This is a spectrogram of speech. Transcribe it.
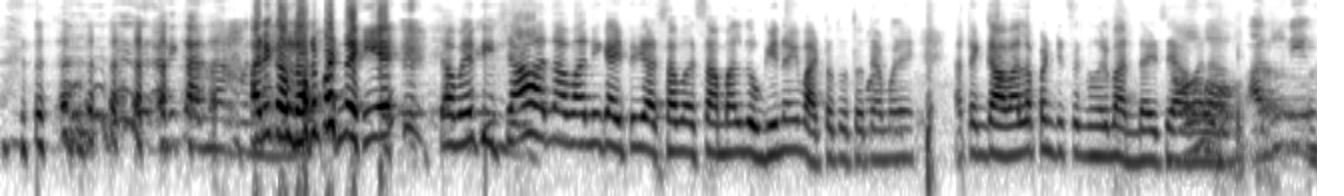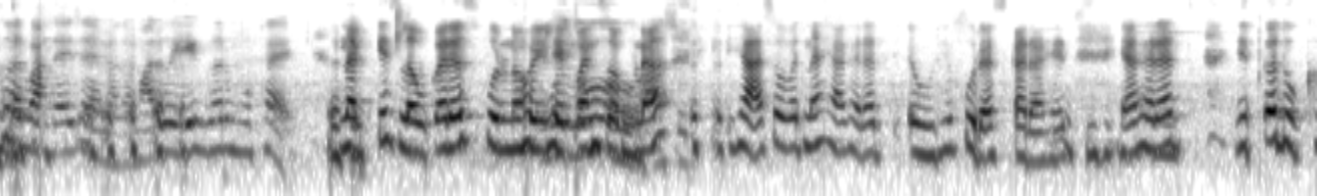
आणि करणार पण आणि नाही. करणार पण नाहीये. त्यामुळे तिच्या नावाने काहीतरी असावं असं आम्हाला दोघींनाही वाटत होतं. त्यामुळे आता गावाला पण तिचं घर बांधायचंय हो, हो. आम्हाला. अजून एक घर बांधायचं आहे मला माझं एक घर मोठं आहे. नक्कीच लवकरच पूर्ण होईल हे पण हो, स्वप्न. असू दे. ह्यासोबत ना ह्या घरात एवढे पुरस्कार आहेत. या घरात जितकं दुःख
